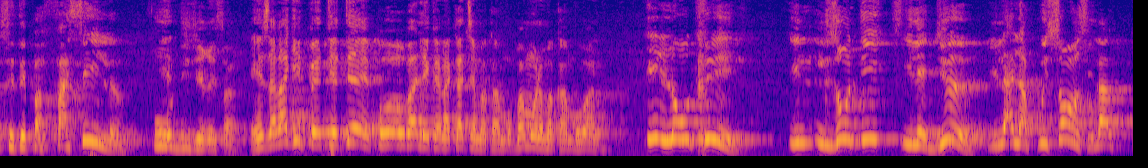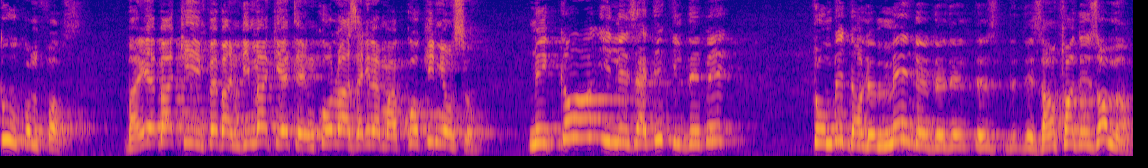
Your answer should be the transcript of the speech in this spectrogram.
c'était pas facile pour digérer ça. Ils l'ont cru. Ils, ils ont dit, il est Dieu, il a la puissance, il a tout comme force. Mais quand il les a dit qu'ils devaient tomber dans le main de- de- de- de- des enfants des hommes,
